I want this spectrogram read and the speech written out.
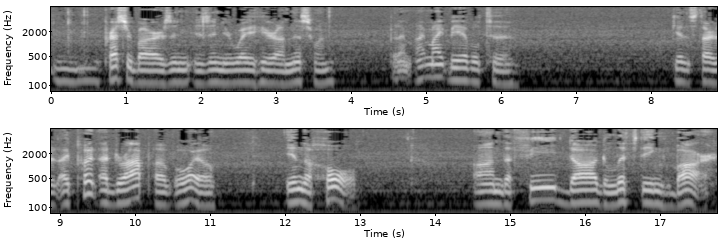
mm, pressure bars in, is in your way here on this one. But I'm, I might be able to get it started. I put a drop of oil in the hole on the feed dog lifting bar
